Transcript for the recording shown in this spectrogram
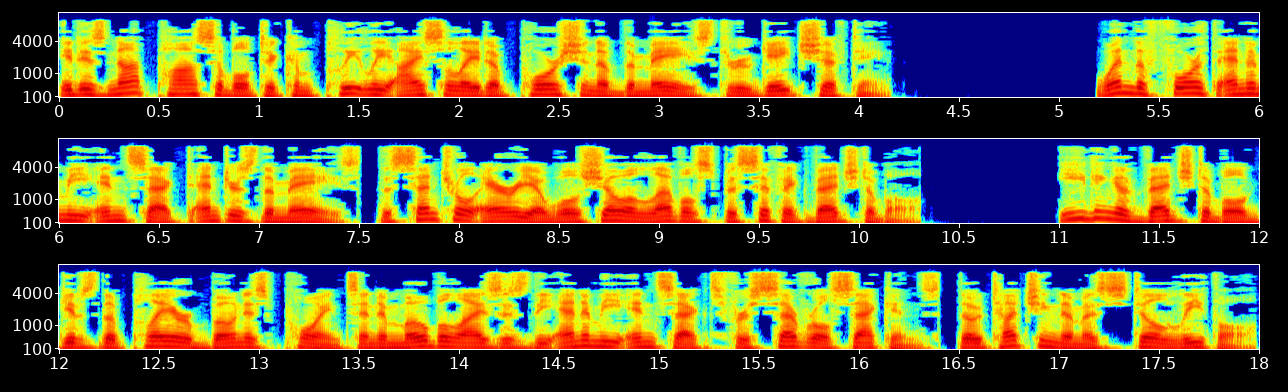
It is not possible to completely isolate a portion of the maze through gate shifting. When the fourth enemy insect enters the maze, the central area will show a level-specific vegetable. Eating a vegetable gives the player bonus points and immobilizes the enemy insects for several seconds, though touching them is still lethal.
